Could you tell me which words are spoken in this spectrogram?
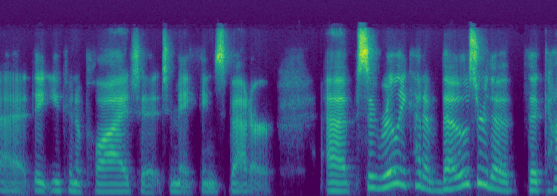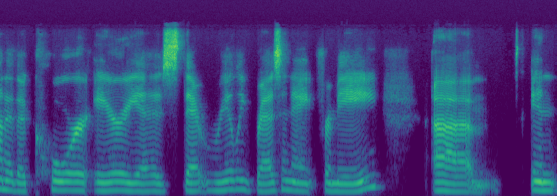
uh, that you can apply to to make things better. Uh, so really, kind of those are the the kind of the core areas that really resonate for me. Um, and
